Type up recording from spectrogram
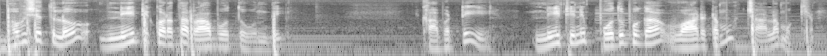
భవిష్యత్తులో నీటి కొరత రాబోతూ ఉంది. కాబట్టి నీటిని పొదుపుగా వాడటము చాలా ముఖ్యం.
